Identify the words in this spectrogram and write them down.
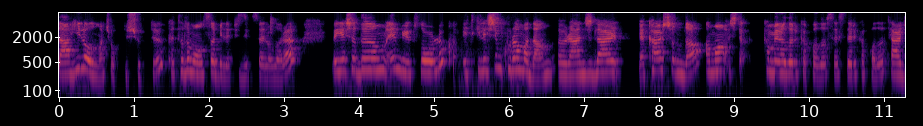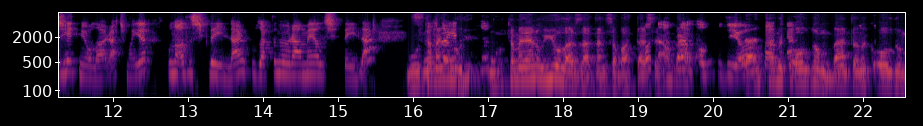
dahil olma çok düşüktü. Katılım olsa bile fiziksel olarak. Ve yaşadığım en büyük zorluk etkileşim kuramadan öğrenciler ya karşımda ama işte kameraları kapalı, sesleri kapalı, tercih etmiyorlar açmayı. Buna alışık değiller, uzaktan öğrenmeye alışık değiller. Muhtemelen, uy- muhtemelen uyuyorlar zaten sabah derslerine. Ben, ben tanık zaten. oldum, ben tanık oldum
